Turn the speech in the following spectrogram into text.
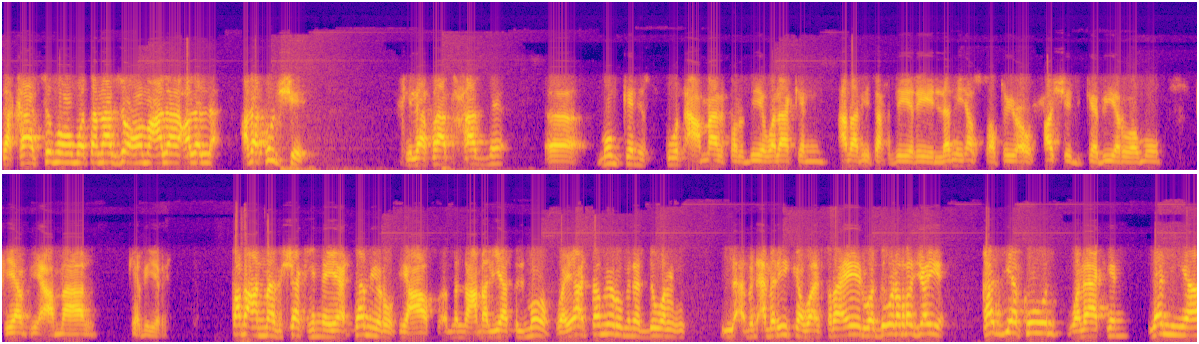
تقاسمهم وتنازعهم على على على كل شيء. خلافات حادة آه، ممكن تكون أعمال فردية ولكن أنا بتقديري لن يستطيعوا حشد كبير ومو قيام في أعمال كبيرة. طبعا ما في شك إنه يعتمروا في عاص من عمليات الموت ويعتمروا من الدول من أمريكا وإسرائيل والدول الرجعية. قد يكون ولكن لن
